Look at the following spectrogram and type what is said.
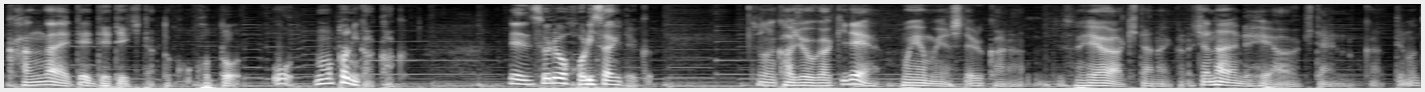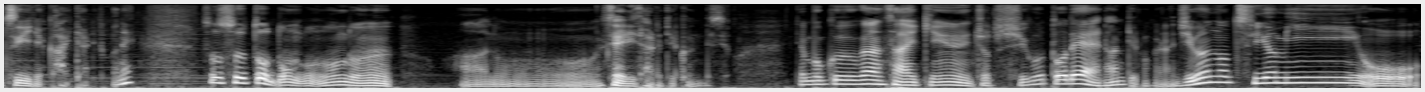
考えて出てきたとことを、もうとにかく書く。で、それを掘り下げていく。その箇条書きでモヤモヤしてるから部屋が汚いからじゃあなんで部屋が汚いのかっていうのを次で書いたりとかね。そうするとどんどんどんどんあのー、整理されていくんですよ。で僕が最近ちょっと仕事で何て言うのかな自分の強みを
